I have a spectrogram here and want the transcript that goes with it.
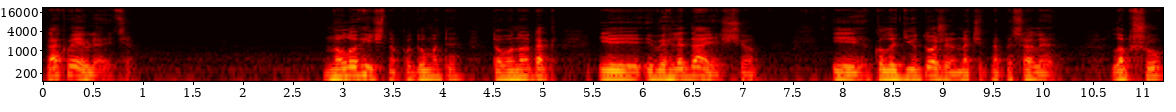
Так виявляється. Ну, логічно подумати, то воно так і, і виглядає, що і колодію теж, значить, написали лапшу,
